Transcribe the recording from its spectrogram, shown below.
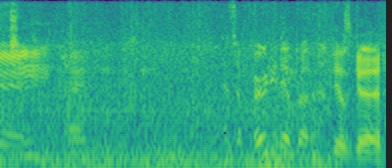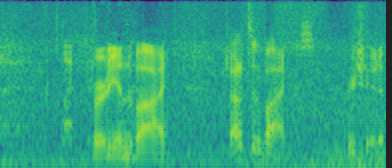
G. That's a birdie there, brother. Feels good. Birdie in Dubai. Shout out to Dubai. Appreciate it.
